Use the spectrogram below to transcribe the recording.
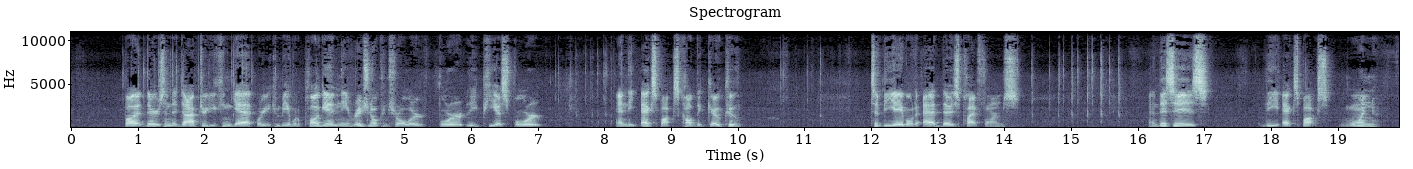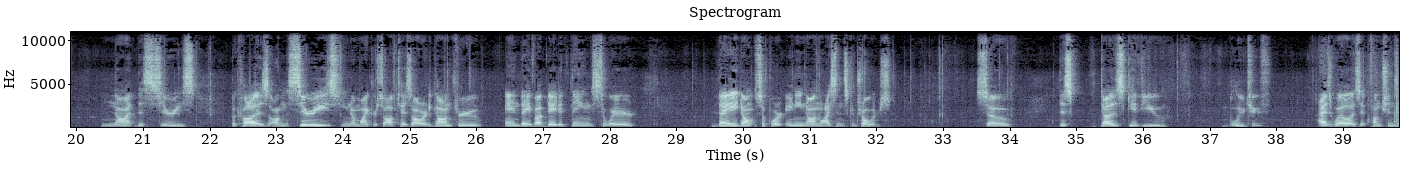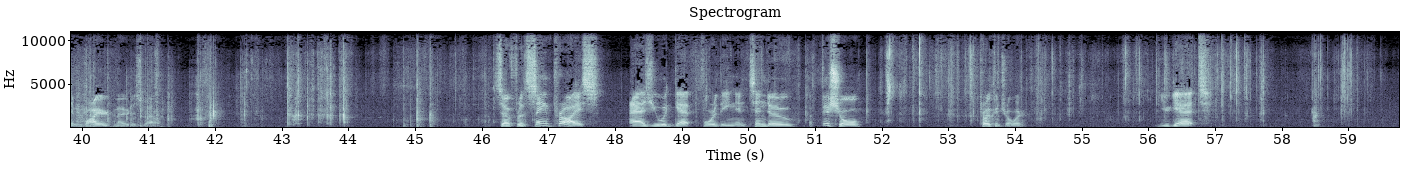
But there's an adapter you can get where you can be able to plug in the original controller for the PS4 and the Xbox called the Goku to be able to add those platforms and this is the Xbox One, not the Series, because on the Series, you know, Microsoft has already gone through and they've updated things to where they don't support any non-licensed controllers. So this does give you Bluetooth as well as it functions in wired mode as well. So for the same price as you would get for the Nintendo official Pro Controller, you get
